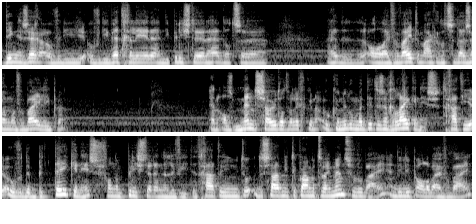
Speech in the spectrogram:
dingen zeggen over die, over die wetgeleerden en die priester. Hè, dat ze hè, de, allerlei verwijten maken dat ze daar zomaar voorbij liepen. En als mens zou je dat wellicht kunnen, ook kunnen doen, maar dit is een gelijkenis. Het gaat hier over de betekenis van een priester en een leviet. Het gaat er, niet, er staat niet, kwamen twee mensen voorbij en die liepen allebei voorbij.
